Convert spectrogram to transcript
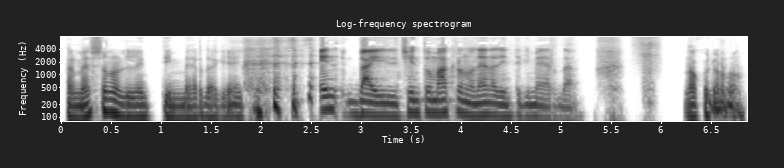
Per me sono le lenti di merda che hai. E dai, il 100 macro non è una lente di merda. No, quello no.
